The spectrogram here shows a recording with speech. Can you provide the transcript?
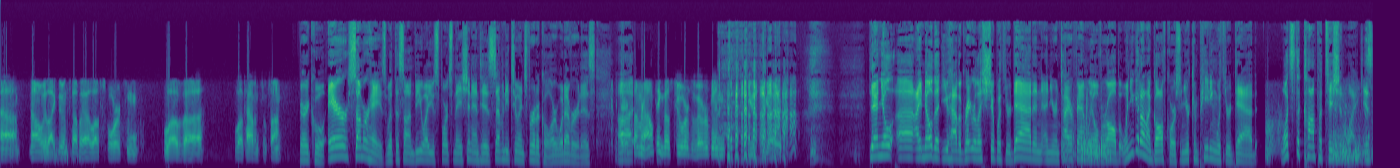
um, no, we like doing stuff. I love sports and love uh, love having some fun. Very cool. Air Summerhays with us on BYU Sports Nation and his 72 inch vertical or whatever it is. Air Summer. I don't think those two words have ever been used together. Daniel, uh, I know that you have a great relationship with your dad and, and your entire family overall, but when you get on a golf course and you're competing with your dad, what's the competition like? Is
